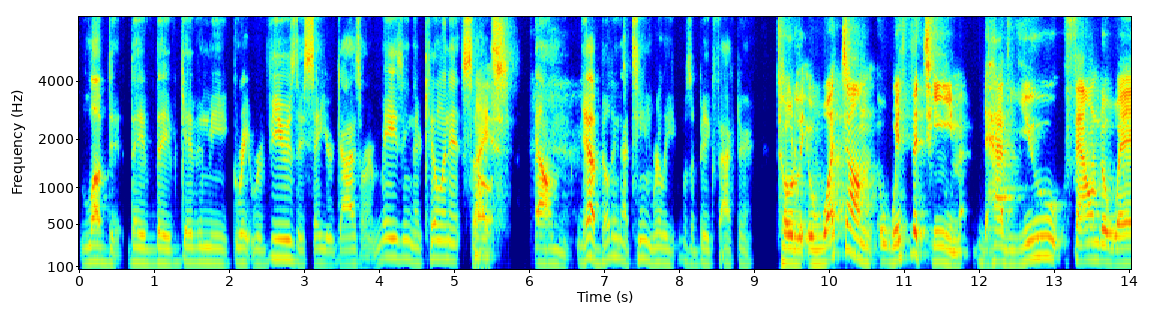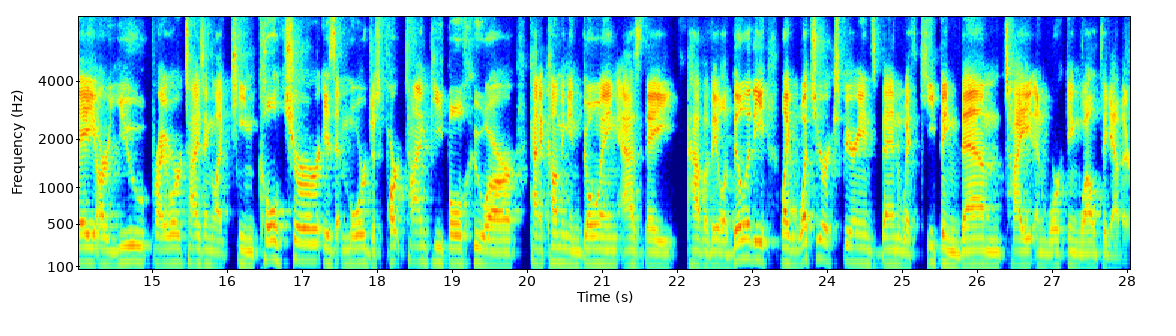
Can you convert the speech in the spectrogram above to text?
loved it they've they've given me great reviews they say your guys are amazing they're killing it so nice. um yeah building that team really was a big factor Totally. What um with the team, have you found a way? Are you prioritizing like team culture? Is it more just part-time people who are kind of coming and going as they have availability? Like what's your experience been with keeping them tight and working well together?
